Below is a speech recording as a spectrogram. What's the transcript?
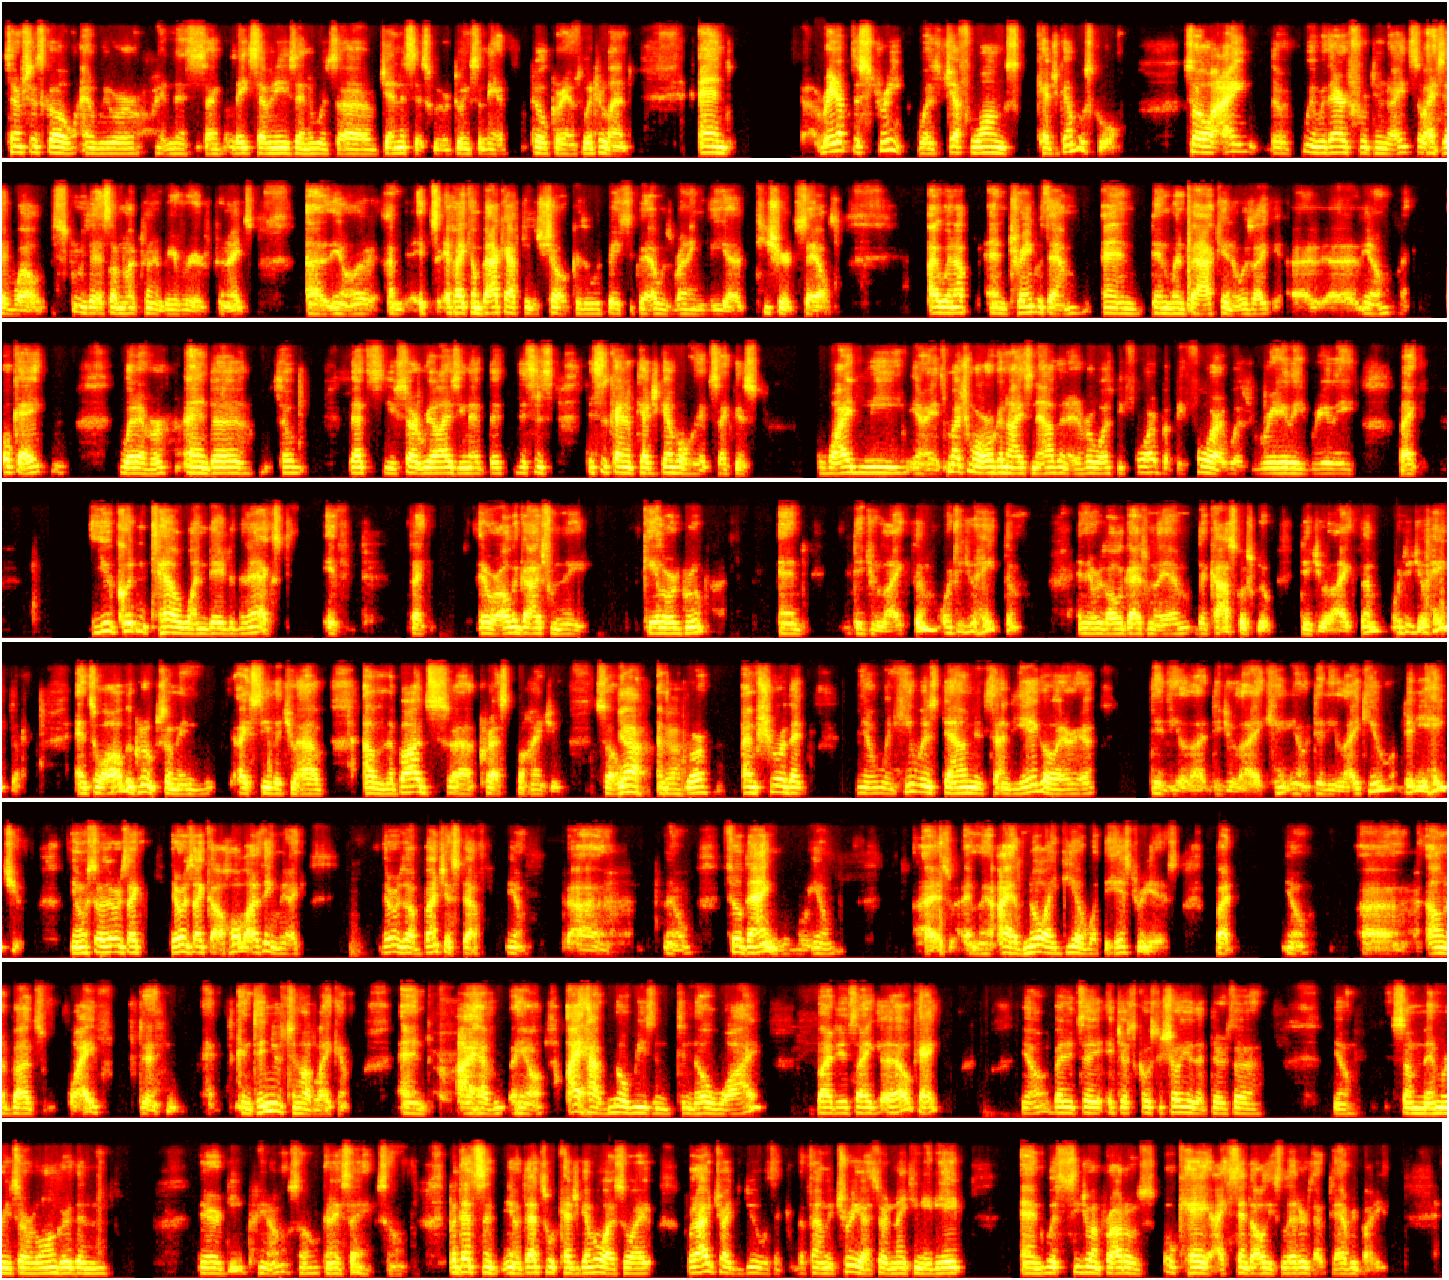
San Francisco, and we were in this late seventies, and it was uh, Genesis. We were doing something at Bill Graham's Winterland, and right up the street was Jeff Wong's Kajukenbo School. So I, the, we were there for two nights. So I said, "Well, screw this! I'm not trying to be here for two nights." uh, you know, I'm, it's if I come back after the show because it was basically I was running the uh, t-shirt sales. I went up and trained with them, and then went back, and it was like, uh, uh you know, like, okay, whatever. And uh, so that's you start realizing that, that this is this is kind of Kajukenbo. It's like this widely, you know, it's much more organized now than it ever was before. But before it was really, really like you couldn't tell one day to the next if like there were all the guys from the Gaylord group, and did you like them or did you hate them? And there was all the guys from the um, the Costco's group. Did you like them or did you hate them? And so all the groups. I mean, I see that you have Alan Abad's uh, crest behind you. So yeah, I'm yeah. sure I'm sure that you know when he was down in San Diego area, did he like? Did you like? You know, did he like you? Did he hate you? You know, so there was like there was like a whole lot of things. Like there was a bunch of stuff you know, uh, you know, Phil Dang, you know, I, I, mean, I have no idea what the history is, but you know, uh, Alan Abad's wife continues to not like him, and I have, you know, I have no reason to know why, but it's like uh, okay, you know, but it's a, it just goes to show you that there's a, you know, some memories are longer than they're deep, you know. So can I say? So, but that's the, you know that's what Kajukenbo was. So I what I tried to do with the, the family tree, I started in 1988, and with Sijo okay, I sent all these letters out to everybody,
